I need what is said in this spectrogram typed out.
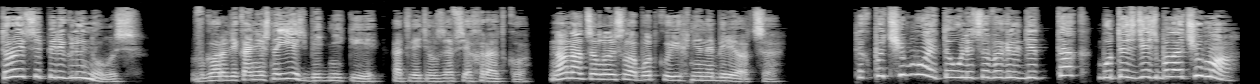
Троица переглянулась. «В городе, конечно, есть бедняки», — ответил за всех Радко. «Но на целую слободку их не наберется». «Так почему эта улица выглядит так, будто здесь была чума?»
